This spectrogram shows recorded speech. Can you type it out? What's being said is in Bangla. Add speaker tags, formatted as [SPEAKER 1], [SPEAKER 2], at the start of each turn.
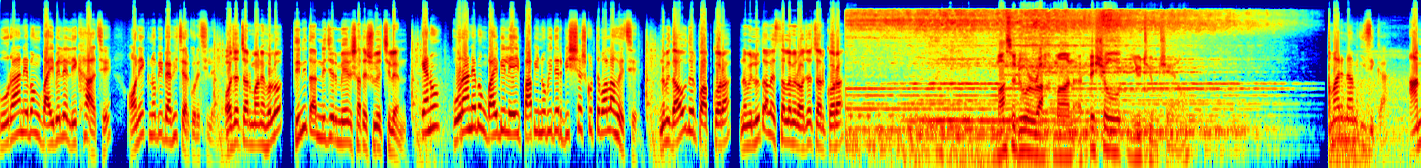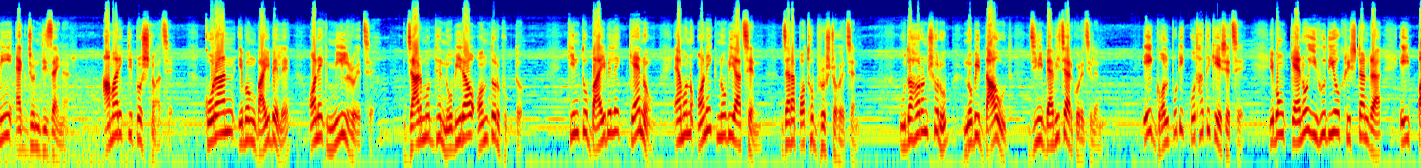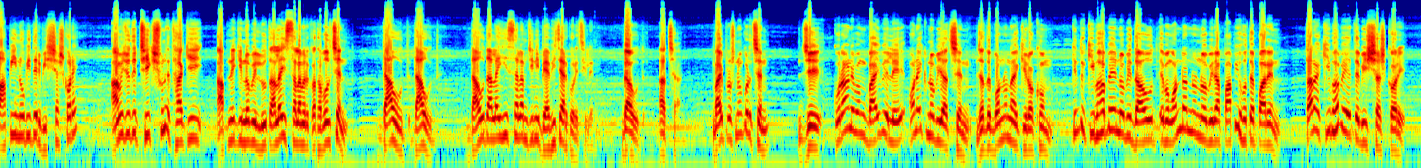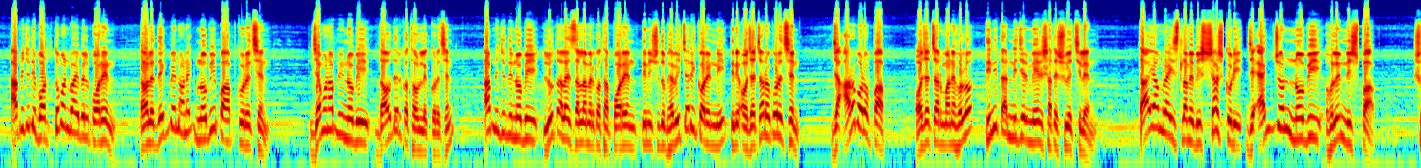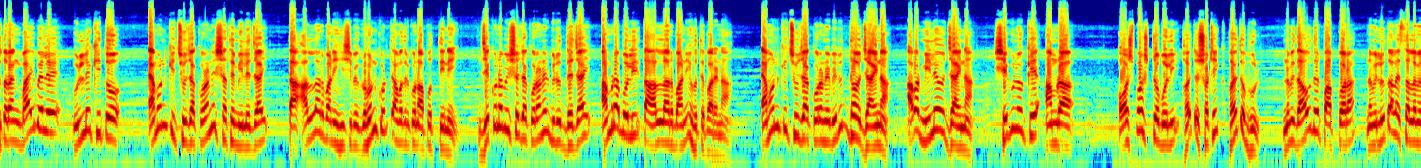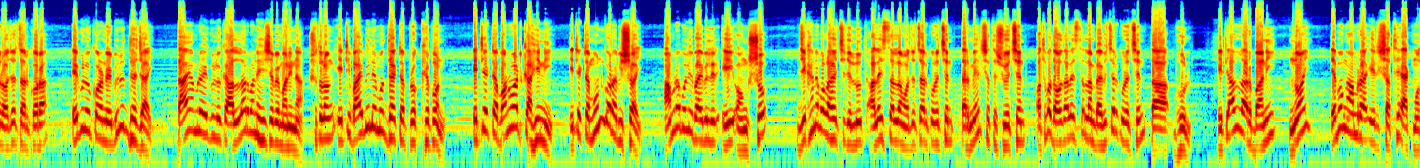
[SPEAKER 1] কোরআন এবং বাইবেলে লেখা আছে অনেক নবী ব্যভিচার করেছিলেন।
[SPEAKER 2] অজাচার মানে হলো তিনি তার নিজের মেয়ের সাথে শুয়েছিলেন।
[SPEAKER 1] কেন? কোরআন এবং বাইবেলে এই পাপী নবীদের বিশ্বাস করতে বলা হয়েছে।
[SPEAKER 2] নবী দাউদের পাপ করা নবী লুত আলাহিসাল্লামের অজাচার করা।
[SPEAKER 3] Masadur Rahman official YouTube channel.
[SPEAKER 1] আমার নাম ইজিকা আমি একজন ডিজাইনার। আমার একটি প্রশ্ন আছে। কোরআন এবং বাইবেলে অনেক মিল রয়েছে যার মধ্যে নবীরাও অন্তর্ভুক্ত। কিন্তু বাইবেলে কেন এমন অনেক নবী আছেন যারা পথভ্রষ্ট হয়েছেন? উদাহরণস্বরূপ নবী দাউদ যিনি ব্যভিচার করেছিলেন। এই গল্পটি কোথা থেকে এসেছে এবং কেন ইহুদি ও খ্রিস্টানরা এই পাপী নবীদের বিশ্বাস করে?
[SPEAKER 2] আমি যদি ঠিক শুনে থাকি আপনি কি নবী লুত আলাইসাল্লামের কথা বলছেন?
[SPEAKER 1] দাউদ দাউদ। দাউদ আলাইহিসাল্লাম যিনি ব্যভিচার করেছিলেন।
[SPEAKER 2] দাউদ আচ্ছা। ভাই প্রশ্ন করেছেন যে কোরআন এবং বাইবেলে অনেক নবী আছেন যাদের বর্ণনা একই রকম কিন্তু কীভাবে নবী দাউদ এবং অন্যান্য নবীরা পাপী হতে পারেন? তারা কীভাবে এতে বিশ্বাস করে? আপনি যদি বর্তমান বাইবেল পড়েন তাহলে দেখবেন অনেক নবী পাপ করেছেন। যেমন আপনি নবী দাউদের কথা উল্লেখ করেছেন, আপনি যদি নবী লুত আলাহ সাল্লামের কথা পড়েন, তিনি শুধু ব্যবিচারই করেননি, তিনি অজাচারও করেছেন। যা আরও বড় পাপ, অজাচার মানে হলো তিনি তার নিজের মেয়ের সাথে শুয়েছিলেন। তাই আমরা ইসলামে বিশ্বাস করি যে একজন নবী হলেন নিষ্পাপ। সুতরাং বাইবেলে উল্লেখিত এমন কিছু যা কোরআনের সাথে মিলে যায়, তা আল্লাহর বাণী হিসেবে গ্রহণ করতে আমাদের কোনো আপত্তি নেই। যে কোনো বিষয় যা কোরআনের বিরুদ্ধে যায়, আমরা বলি তা আল্লাহর বাণী হতে পারে না। এমন কিছু যা কোরআনের বিরুদ্ধেও যায় না, আবার মিলেও যায় না, সেগুলোকে আমরা অস্পষ্ট বলি, হয়তো সঠিক, হয়তো ভুল। নবী দাউদের পাপ করা, নবী লুত আলাহিসাল্লামের অজাচার করা, এগুলো কোরআনের বিরুদ্ধে যাই তাই আমরা এগুলোকে আল্লাহর মানে হিসেবে মানি না। সুতরাং এটি বাইবেলের মধ্যে একটা প্রক্ষেপণ। এটি একটা বানোয়াট কাহিনী। এটি একটা মন করা বিষয়। আমরা বলি বাইবেলের এই অংশ, যেখানে বলা হয়েছে যে লুত আলাইসাল্লাম অজাচার করেছেন, তার মেয়ের সাথে শুয়েছেন, অথবা দাউদ আলাইসাল্লাম ব্যবচার করেছেন, তা ভুল। এটি আল্লাহর বাণী নয়, এবং আমরা এর সাথে একমত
